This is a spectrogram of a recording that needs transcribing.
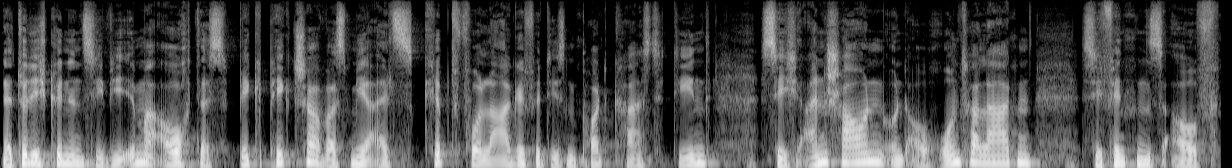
Natürlich können Sie wie immer auch das Big Picture, was mir als Skriptvorlage für diesen Podcast dient, sich anschauen und auch runterladen. Sie finden es auf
